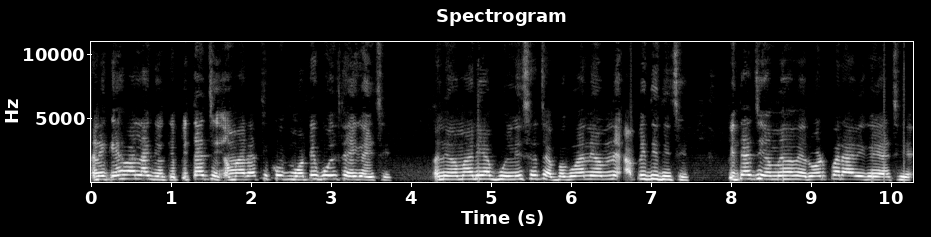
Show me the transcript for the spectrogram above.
અને કહેવા લાગ્યો કે, પિતાજી, અમારાથી ખૂબ મોટી ભૂલ થઈ ગઈ છે. અને અમારી આ ભૂલની સજા ભગવાને અમને આપી દીધી છે. પિતાજી, અમે હવે રોડ પર આવી ગયા છીએ.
